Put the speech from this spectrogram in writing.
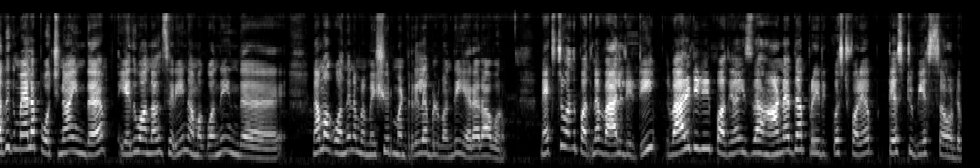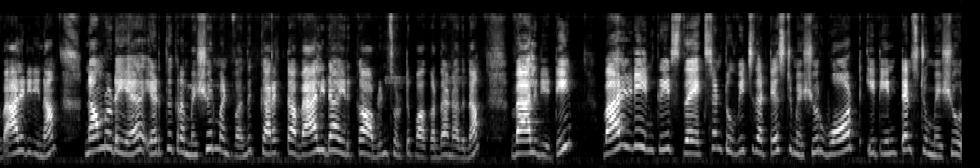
அதுக்கு மேலே போச்சுன்னா இந்த எதுவாக இருந்தாலும் சரி நமக்கு வந்து இந்த நமக்கு வந்து நம்ம மெஷூர்மெண்ட் ரிலேபிள் வந்து எரராக வரும். நெக்ஸ்ட் வந்து பார்த்தீங்கன்னா வேலிடிட்டி வேலிடிட்டி பார்த்தீங்கன்னா is another prerequisite for a test to be a sound வேலிடிட்டினா நம்மளுடைய எடுத்துக்கிற மெஷர்மெண்ட் வந்து கரெக்டாக வேலிடாக இருக்கா அப்படின்னு சொல்லிட்டு பார்க்குறது என்னதுன்னா validity validity increases the extent to which the test measure what it intends to measure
